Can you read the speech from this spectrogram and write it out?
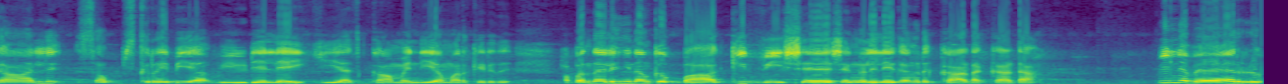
ചാനൽ സബ്സ്ക്രൈബ് ചെയ്യുക വീഡിയോ ലൈക്ക് ചെയ്യുക കമന്റ് ചെയ്യാൻ മറക്കരുത്. അപ്പോൾ എന്തായാലും ഇനി നമുക്ക് ബാക്കി വിശേഷങ്ങളിലേക്ക് അങ്ങോട്ട് കടക്കാട്ടാ പിന്നെ വേറൊരു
